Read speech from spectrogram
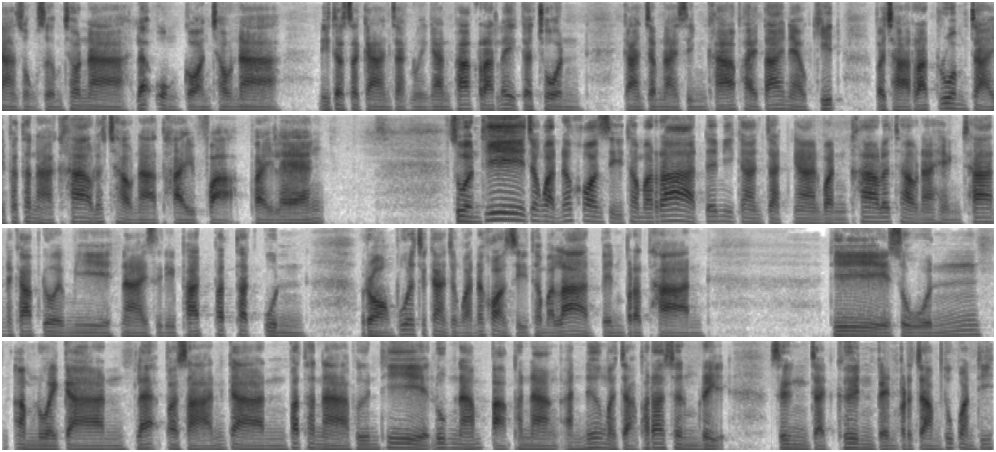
การส่งเสริมชาวนา และองค์กรชาวนา นิทรรศการจากหน่วยงานภาครัฐและเอกชน การจำหน่ายสินค้าภายใต้แนวคิด ประชารัฐร่วมใจพัฒนาข้าวและชาวนาไทยฝ่าภัยแล้ง ส่วนที่จังหวัดนครศรีธรรมราชได้มีการจัดงานวันข้าวและชาวนาแห่งชาตินะครับ โดยมีนายสิริพัฒน์พัฒกุล รองผู้ราชการจังหวัดนครศรีธรรมราชเป็นประธาน ที่ศูนย์อำนวยการและประสานการพัฒนาพื้นที่ลุ่มน้ำปากพนังอันเนื่องมาจากพระราชดำริ ซึ่งจัดขึ้นเป็นประจำทุกวันที่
